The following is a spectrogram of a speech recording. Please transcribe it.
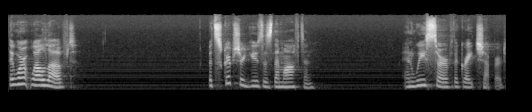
They weren't well loved. But Scripture uses them often. And we serve the Great Shepherd.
